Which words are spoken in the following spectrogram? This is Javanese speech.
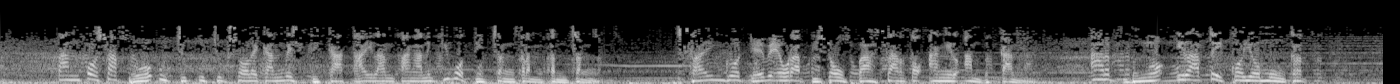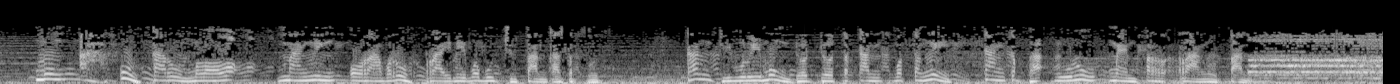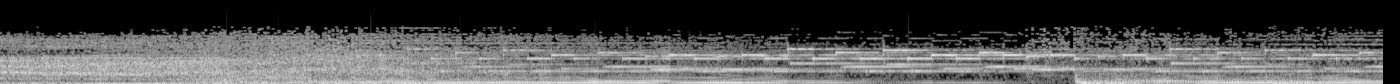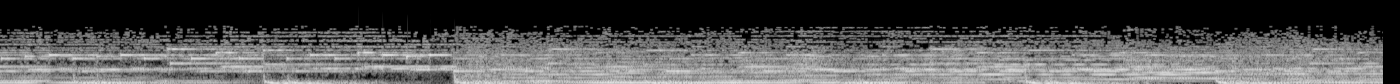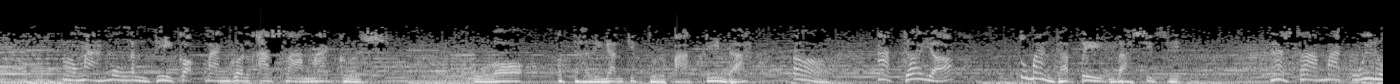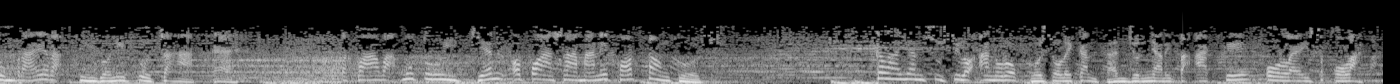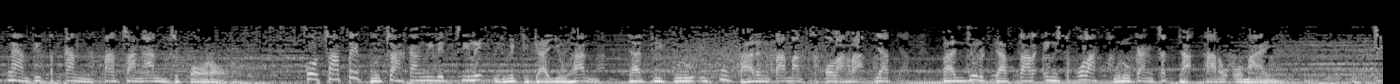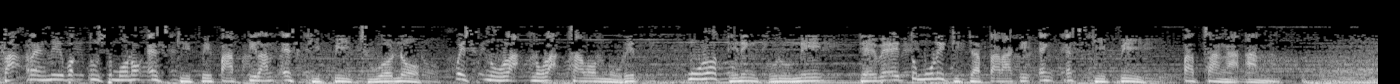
tanpa sabawa ujug-ujug solekan wis dikakai lan tangane kiwa dicengkrem kenceng saengga dheweke ora bisa ubah sarta angil ambekan arep bengok ilate kaya mungkret. Mung ah uh karo melolok nanging ora weruh raine wewujudan kasebut. Kang diwuri mung dodo tekan wetenge kang kebak wulu memper rangutan kok manggon asrama Gus? Kula pedalingan kidul pati ndah. Oh ada ya. Tumanggape Mbah Sidik. Asrama kuwi lumrahe rak dinggoni bocah akeh. Teko awakmu turu ijen apa asramane kotong Gus? Kelayan Susilo Anurogo solekan banjur nyaritakake oleh sekolah nganti tekan pacangan Jeporo. Kocape bocah kang wiwit cilik duwe gegayuhan dadi guru iku bareng tamat sekolah rakyat banjur daftar ing sekolah guru kang cedhak karo omahe. Sakrehne wektu semono SGB Pati lan SGB Juwono wis nulak-nulak calon murid. Mula dening gurune dheweke tumuli didaftarake ing SGB Pacangaan.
